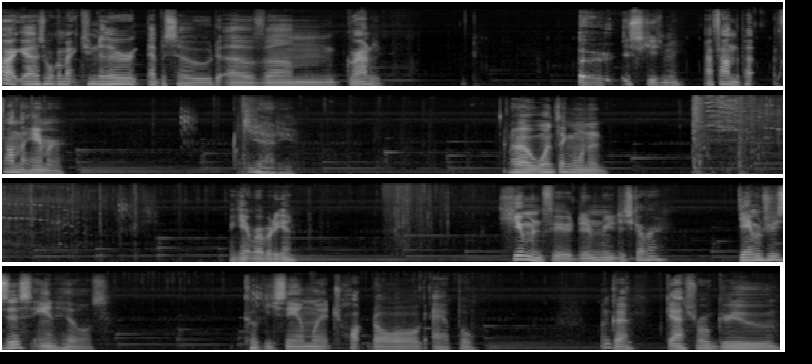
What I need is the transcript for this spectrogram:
Alright guys, welcome back to another episode of, um, Grounded. Uh, excuse me. I found the, I found the hammer. Get out of here. Uh, one thing I wanted... I can't rub it again. Human food, didn't we discover? Damage resist and heals. Cookie sandwich, hot dog, apple. Okay. Gas roll grew.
